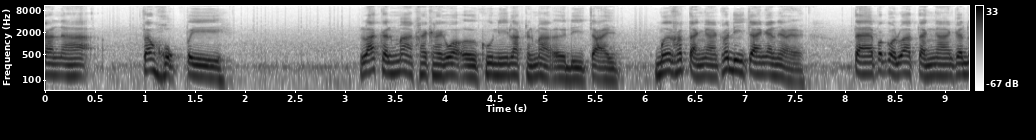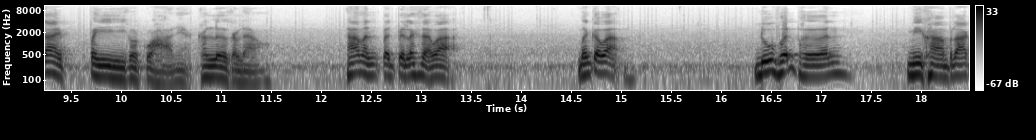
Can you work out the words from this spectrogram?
กันนะฮะตั้งหกปี รักกันมากใครๆก็ว่าเออคู่นี้รักกันมากเออดีใจ เมื่อเขาแต่งงานก็ดีใจกันใหญ่แต่ปรากฏว่าแต่งงานกันได้ปีกว่าๆเนี่ยก็เลิกกันแล้วถ้ามันเป็นเป็นลักษณะว่า เหมือนกับว่า ดูเผินๆมีความรัก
